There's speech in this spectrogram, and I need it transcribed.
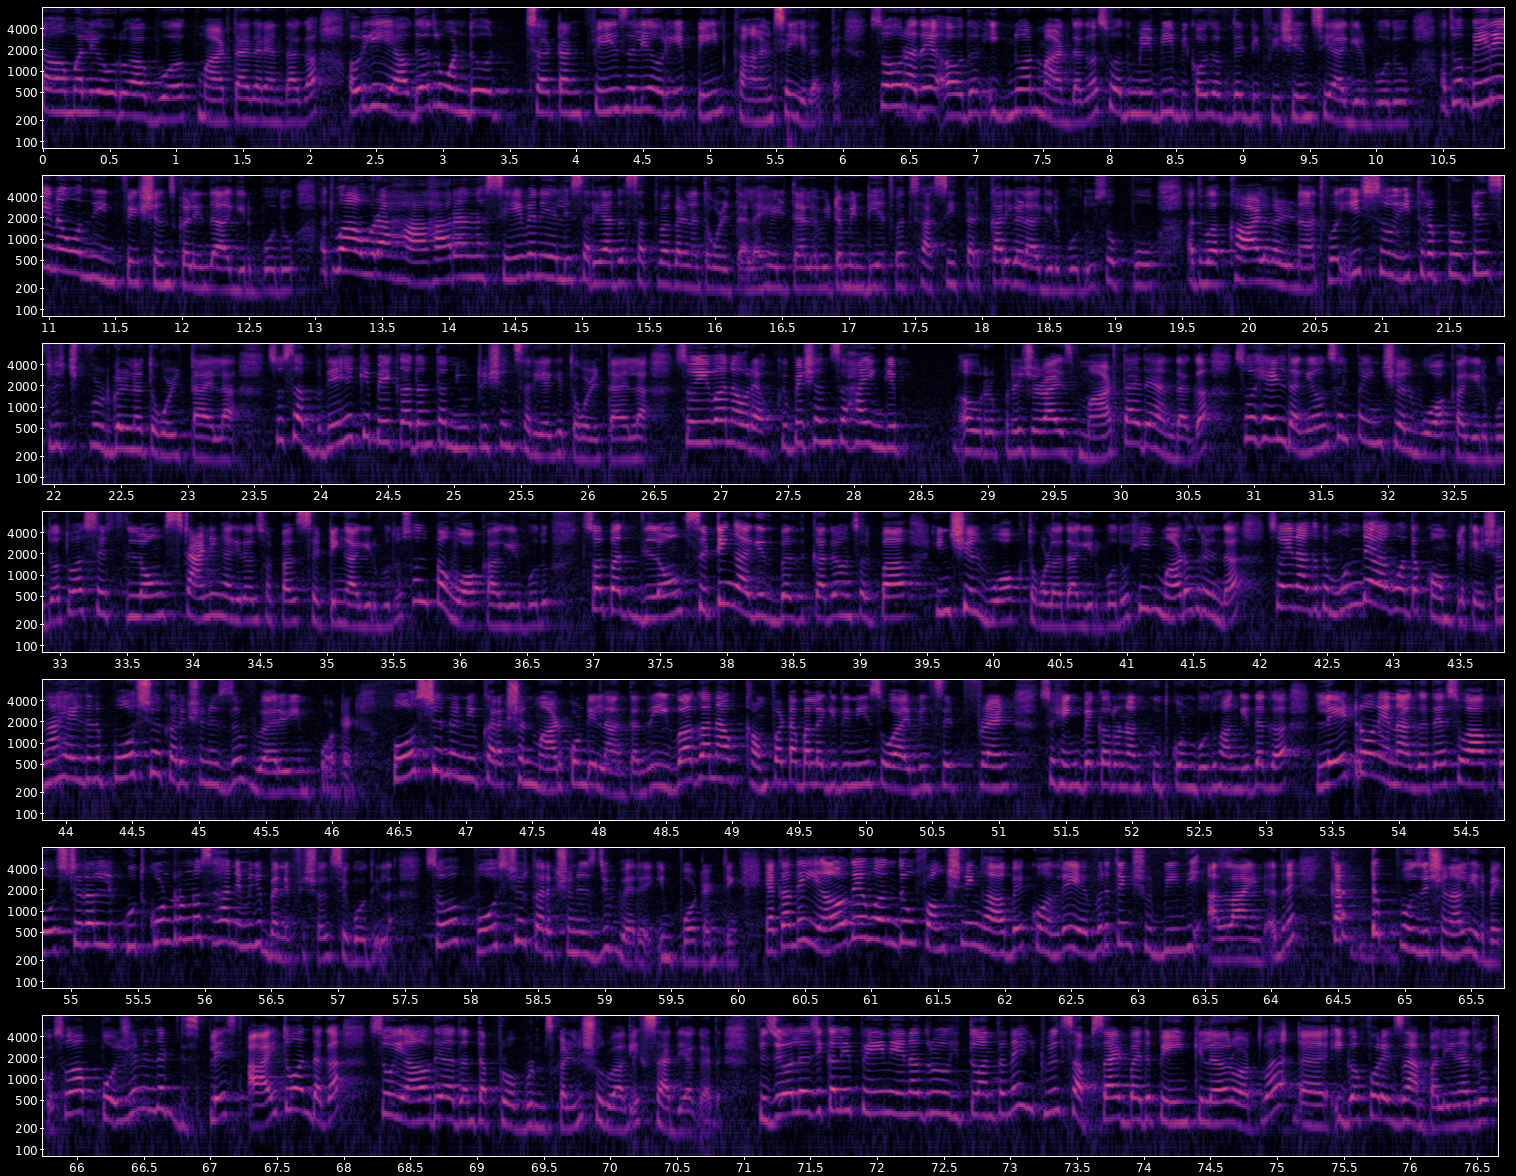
ಟರ್ಮಲ್ಲಿ ಅವರು ಆ ವರ್ಕ್ ಮಾಡ್ತಾ ಇದ್ದಾರೆ ಅಂದಾಗ ಅವರಿಗೆ ಯಾವುದಾದ್ರೂ ಒಂದು ಸರ್ಟನ್ ಫೇಸಲ್ಲಿ ಅವರಿಗೆ ಪೇಯ್ನ್ ಕಾಣಿಸೇ ಇರುತ್ತೆ. ಸೊ ಅವ್ರು ಅದೇ ಅದನ್ನು ಇಗ್ನೋರ್ ಮಾಡಿದಾಗ ಸೊ ಅದು maybe because of the deficiency ಆಗಿರ್ಬೋದು ಅಥವಾ ಬೇರೆ ಏನೋ ಒಂದು ಇನ್ಫೆಕ್ಷನ್ಸ್ಗಳಿಂದ ಆಗಿರ್ಬೋದು ಅಥವಾ ಅವರ ಆಹಾರನ ಸೇವನೆಯಲ್ಲಿ ಸರಿಯಾದ ಸತ್ವಗಳನ್ನ ತಗೊಳ್ತಾ ಇಲ್ಲ, ಹೇಳ್ತಾ ಇಲ್ಲ ವಿಟಮಿನ್ ಡಿ ಅಥವಾ ಸಸಿ ತರಕಾರಿಗಳಾಗಿರ್ಬೋದು, ಸೊಪ್ಪು ಅಥವಾ ಕಾಳುಗಳನ್ನ ಅಥವಾ ಈ ಸೊ, ಈ ಥರ ಪ್ರೋಟೀನ್ಸ್ ರಿಚ್ ಫುಡ್ಗಳನ್ನ ತೊಗೊಳ್ತಾ ಇಲ್ಲ. ಸೊ ಸಬ್ ದೇಹಕ್ಕೆ ಬೇಕಾದಂಥ ನ್ಯೂಟ್ರಿಷನ್ ಸರಿಯಾಗಿ ತೊಗೊಳ್ತಾ ಇಲ್ಲ. ಸೊ ಇವನ್ ಅವರ ಆಕ್ಯುಪೇಷನ್ ಸಹ ಹಿಂಗೆ ಅವರು ಪ್ರೆಷರೈಸ್ ಮಾಡ್ತಾ ಇದೆ ಅಂದಾಗ ಸೊ ಹೇಳ್ದಂಗೆ ಒಂದು ಸ್ವಲ್ಪ ಇನ್ಷಿಯಲ್ ವಾಕ್ ಆಗಿರ್ಬೋದು, ಅಥವಾ ಸೆಟ್ ಲಾಂಗ್ ಸ್ಟ್ಯಾಂಡಿಂಗ್ ಆಗಿರೋ ಒಂದು ಸ್ವಲ್ಪ ಸೆಟ್ಟಿಂಗ್ ಆಗಿರ್ಬೋದು, ಸ್ವಲ್ಪ ವಾಕ್ ಆಗಿರ್ಬೋದು, ಸ್ವಲ್ಪ ಲಾಂಗ್ ಸಿಟ್ಟಿಂಗ್ ಆಗಿರ್ಬೇಕಾದ್ರೆ ಒಂದು ಸ್ವಲ್ಪ ಇನ್ಷಿಯಲ್ ವಾಕ್ ತೊಗೊಳ್ಳೋದಾಗಿರ್ಬೋದು, ಹೀಗೆ ಮಾಡೋದ್ರಿಂದ ಸೊ ಏನಾಗುತ್ತೆ, ಮುಂದೆ ಆಗುವಂಥ ಕಾಂಪ್ಲಿಕೇಶನ್ ನಾ ಹೇಳ್ದೆ posture correction is the very important ಪೋಸ್ಚರ್ನ ನೀವು ಕರೆಕ್ಷನ್ ಮಾಡ್ಕೊಂಡಿಲ್ಲ ಅಂತಂದರೆ, ಇವಾಗ ನಾವು ಕಂಫರ್ಟಬಲ್ ಆಗಿದ್ದೀನಿ so I will sit friend so ಹೆಂಗೆ ಬೇಕಾದ್ರೂ ನಾನು ಕೂತ್ಕೊಳ್ಬೋದು ಹಾಗಿದ್ದಾಗ ಲೇಟ್ರ್ ಆನ್ ಏನಾಗುತ್ತೆ ಸೊ ಆ ಪೋಸ್ಚರಲ್ಲಿ ಕೂತ್ಕೊಂಡ್ರೂ ಸಹ ನಿಮಗೆ ಬೆನಿಫಿಷಿಯಲ್ ಸಿಗೋದಿಲ್ಲ. So posture correction is the very important thing ಯಾಕಂದರೆ ಯಾವುದೇ ಒಂದು ಫಂಕ್ಷನಿಂಗ್ ಆಗಬೇಕು ಅಂದರೆ everything should be in the aligned ಅಂದರೆ ಕರೆಕ್ಟ್ ಪೊಸಿಷನಲ್ಲಿ ಇರಬೇಕು. ಸೊ ಆ ಪೊಸಿಷನಿಂದ ಡಿಸ್ಪ್ಲೇಸ್ ಆಯಿತು ಅಂದಾಗ ಸೊ ಯಾವುದೇ ಆದಂಥ ಪ್ರಾಬ್ಲಮ್ಸ್ಗಳನ್ನ ಶುರುವಾಗ್ಲಿಕ್ಕೆ ಸಾಧ್ಯ ಆಗುತ್ತೆ. ಫಿಸಿಯೋಲಜಿಕಲಿ ಪೇಯ್ನ್ ಏನಾದರೂ ಇತ್ತು ಅಂತಂದರೆ it will subside by the pain killer ಅಥವಾ ಈಗ ಫಾರ್ ಎಕ್ಸಾಂಪಲ್ ಏನಾದರೂ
